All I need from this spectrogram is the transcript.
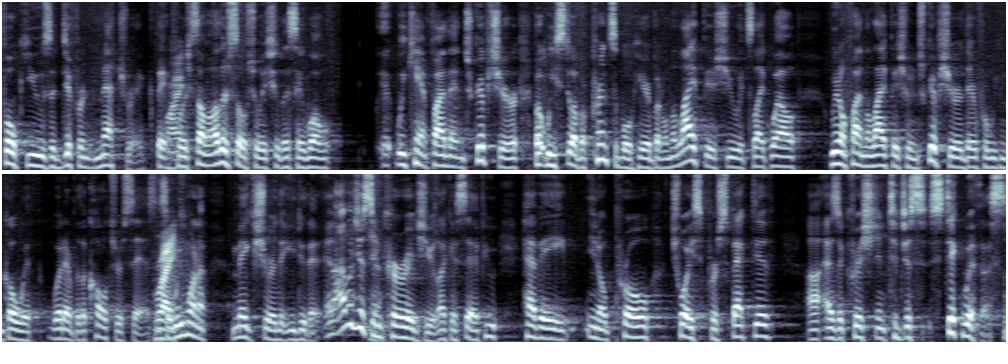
folk use a different metric. They, For some other social issue, they say, well, we can't find that in Scripture, but we still have a principle here. But on the life issue, it's like, well, we don't find the life issue in Scripture, therefore we can go with whatever the culture says. Right. So we want to make sure that you do that. And I would just encourage you, like I said, if you have a you know pro-choice perspective. Uh, as a Christian, to just stick with us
